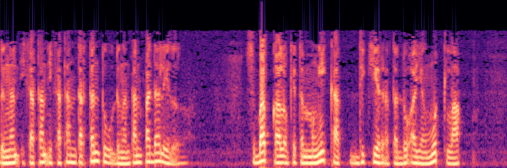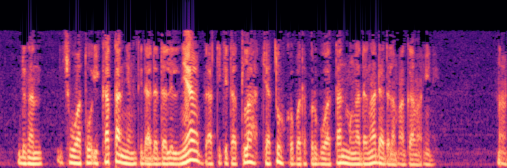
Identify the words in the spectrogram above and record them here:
dengan ikatan-ikatan tertentu dengan tanpa dalil. Sebab kalau kita mengikat dikir atau doa yang mutlak dengan suatu ikatan yang tidak ada dalilnya, berarti kita telah jatuh kepada perbuatan mengada-ngada dalam agama ini. Nah,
